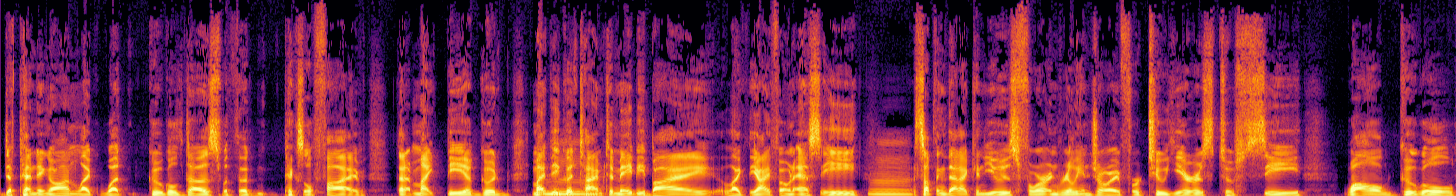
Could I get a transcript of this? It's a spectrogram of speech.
depending on like what Google does with the Pixel 5 that it might be a good might be a good Mm. time to maybe buy like the iPhone SE, Hmm. something that I can use for and really enjoy for 2 years to see while Google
